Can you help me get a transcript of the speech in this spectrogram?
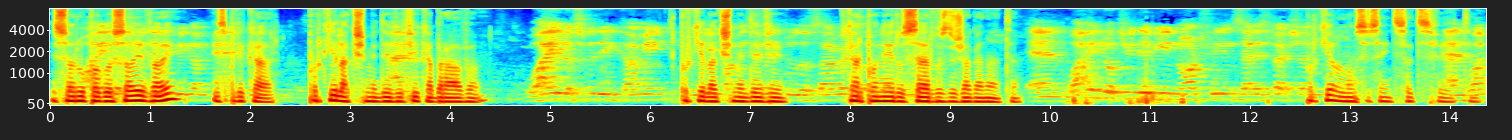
E Swarupa Gosai vai explicar por que Lakshmi Devi fica brava, por que Lakshmi Devi quer punir os servos de Jagannatha, por que ela não se sente satisfeita,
